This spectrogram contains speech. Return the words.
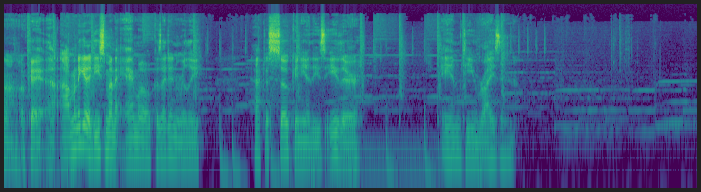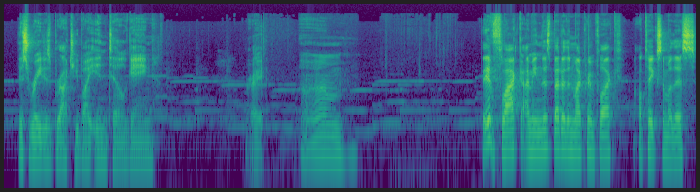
Huh, okay. I'm gonna get a decent amount of ammo because I didn't really have to soak any of these either. AMD Ryzen. This raid is brought to you by Intel, gang. Alright. Um... They have flak. I mean, this is better than my prim flak. I'll take some of this.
